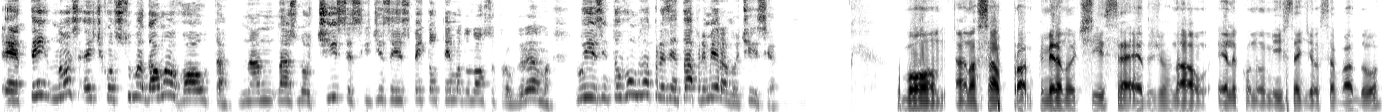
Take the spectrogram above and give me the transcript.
é, tem, nós, a gente costuma dar uma volta na, nas notícias que dizem respeito ao tema do nosso programa. Luiz, então vamos apresentar a primeira notícia. Bom, a nossa primeira notícia é do jornal El Economista de El Salvador,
